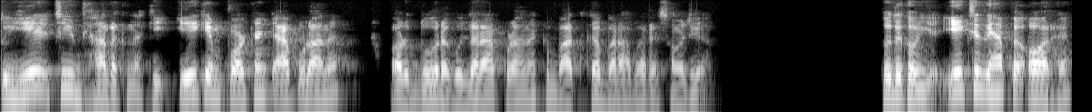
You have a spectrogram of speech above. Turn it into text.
तो ये चीज़ ध्यान रखना कि एक इंपॉर्टेंट ऐप उड़ाना और दो रेगुलर ऐप पढ़ाने के बाद का बराबर है समझ गया? तो देखो ये एक चीज़ यहाँ पे और है।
